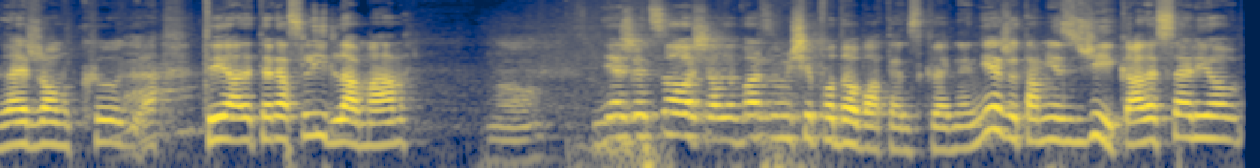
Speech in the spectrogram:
Leżą, kurde. Ty, ale teraz Lidla mam. No. Nie, że coś, ale bardzo mi się podoba ten sklep. Nie, nie że tam jest dzik, ale serio,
